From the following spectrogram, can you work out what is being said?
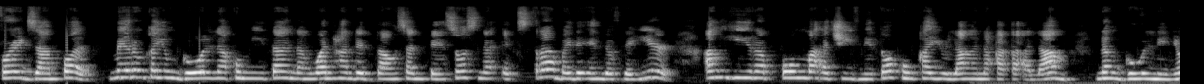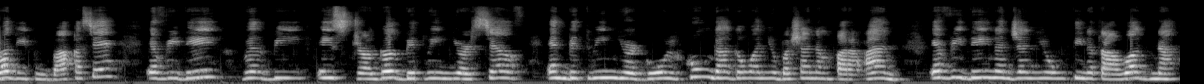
For example, meron kayong goal na kumita ng 100,000 pesos na extra by the end of the year. Ang hirap pong ma-achieve nito kung kayo lang ang nakakaalam ng goal ninyo, di po ba? Kasi every day will be a struggle between yourself and between your goal kung gagawan nyo ba siya ng paraan. Every day nandyan yung tinatawag na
